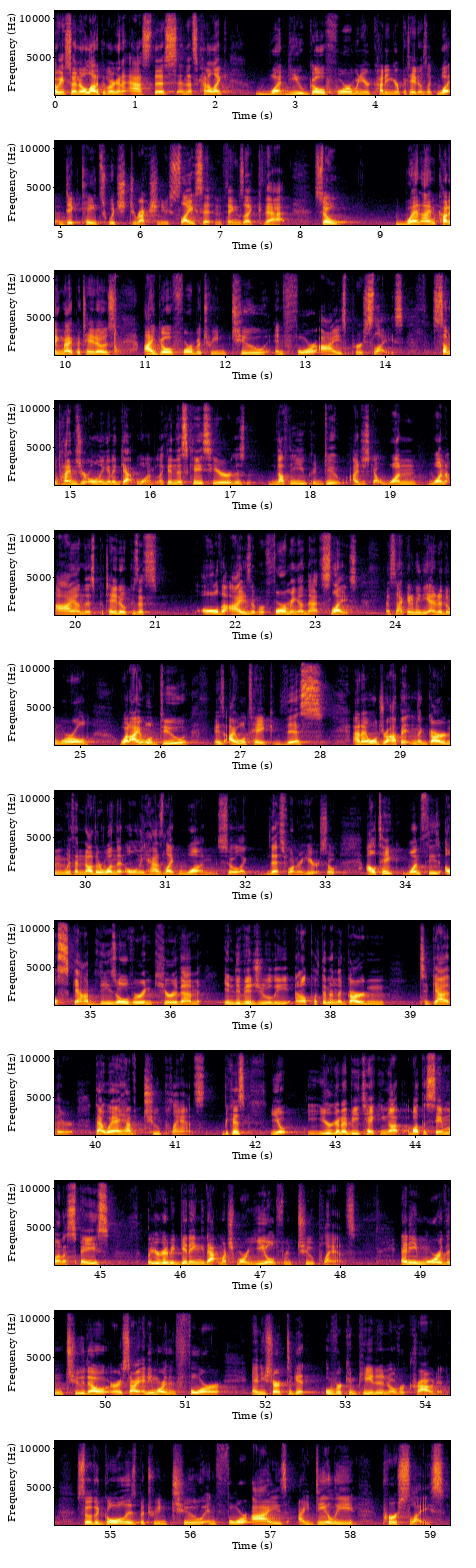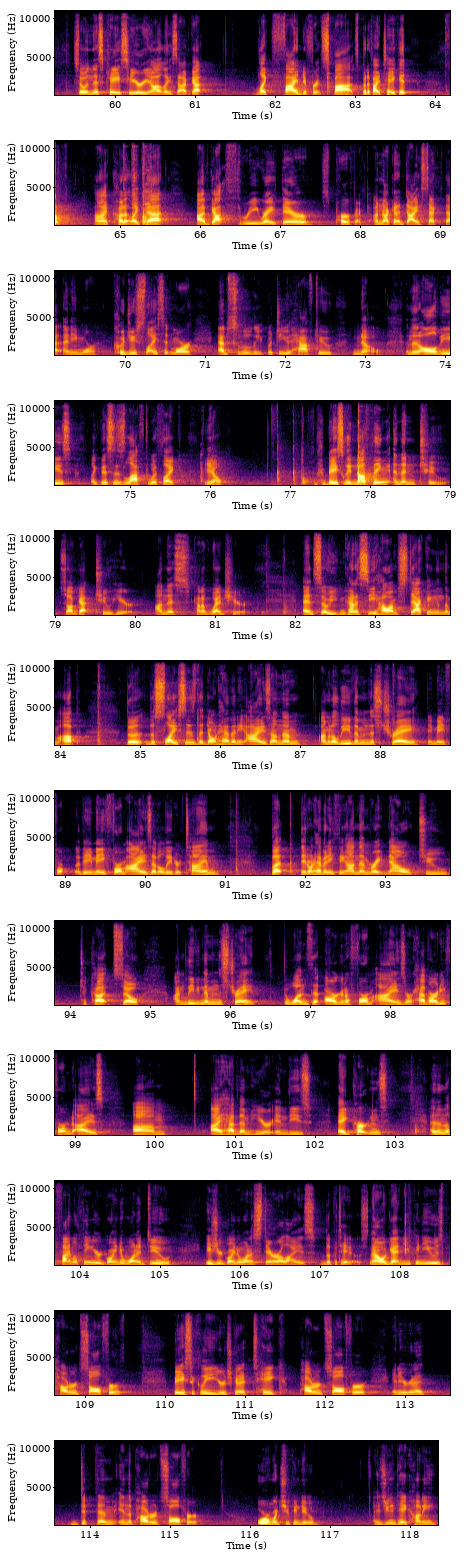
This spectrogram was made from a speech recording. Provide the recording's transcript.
Okay, so I know a lot of people are gonna ask this and that's kind of like, what do you go for when you're cutting your potatoes? Like what dictates which direction you slice it and things like that. So when I'm cutting my potatoes, I go for between two and four eyes per slice. Sometimes you're only gonna get one. Like in this case here, there's nothing you can do. I just got one, one eye on this potato because that's all the eyes that were forming on that slice. That's not gonna be the end of the world. What I will do is I will take this and I will drop it in the garden with another one that only has like one. So like this one right here. So I'll take, once these, I'll scab these over and cure them individually and I'll put them in the garden together. That way I have two plants because you know, you're gonna be taking up about the same amount of space, but you're gonna be getting that much more yield from two plants. Any more than two though, or sorry, any more than four, and you start to get overcompeted and overcrowded. So the goal is between two and four eyes, ideally, per slice. So in this case here, you know, like I said, I've got like five different spots, but if I take it and I cut it like that, I've got three right there. It's perfect. I'm not gonna dissect that anymore. Could you slice it more? Absolutely, but do you have to? No. And then all these, like this is left with like, you know, basically nothing and then two. So I've got two here on this kind of wedge here. And so you can kind of see how I'm stacking them up. The, the slices that don't have any eyes on them, I'm gonna leave them in this tray. They may, form, they may form eyes at a later time, but they don't have anything on them right now to, to cut. So I'm leaving them in this tray. The ones that are gonna form eyes or have already formed eyes, um, I have them here in these egg cartons. And then the final thing you're going to wanna do is you're going to wanna sterilize the potatoes. Now again, you can use powdered sulfur. Basically, you're just gonna take powdered sulfur and you're gonna dip them in the powdered sulfur. Or what you can do is you can take honey.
